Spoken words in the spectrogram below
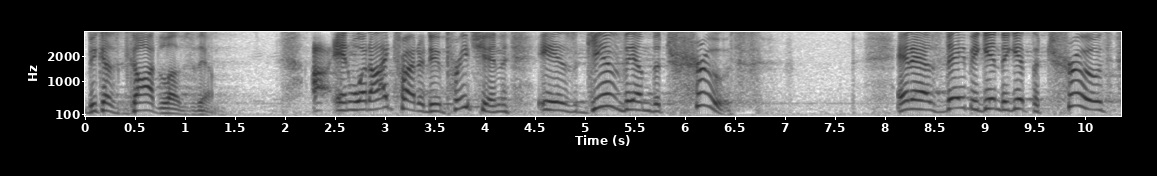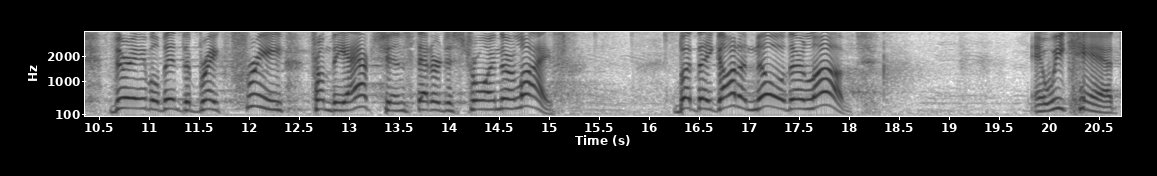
because God loves them. Uh, and what I try to do preaching is give them the truth. And as they begin to get the truth, they're able then to break free from the actions that are destroying their life. But they got to know they're loved. And we can't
